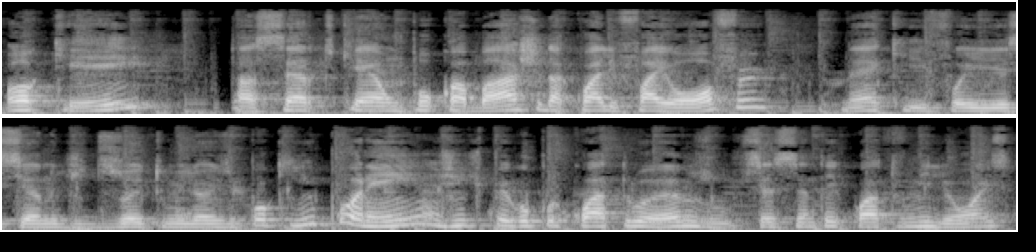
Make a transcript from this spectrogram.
ok, tá certo que é um pouco abaixo da Qualify Offer, né, que foi esse ano de 18 milhões e pouquinho, porém a gente pegou por 4 anos 64 milhões.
